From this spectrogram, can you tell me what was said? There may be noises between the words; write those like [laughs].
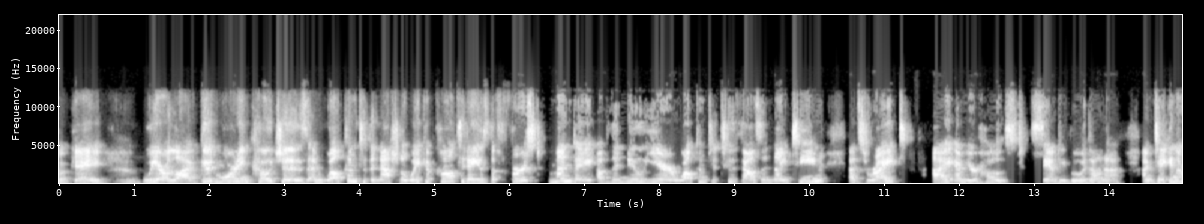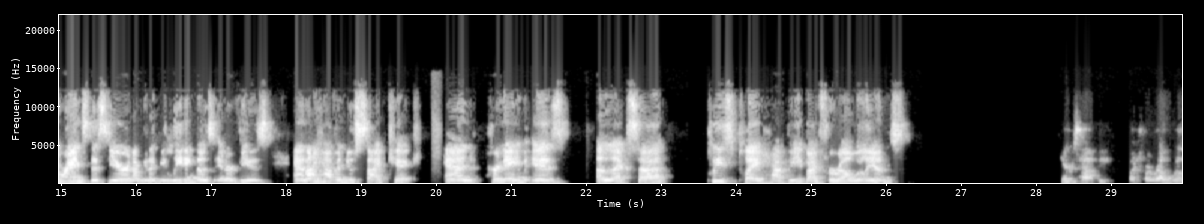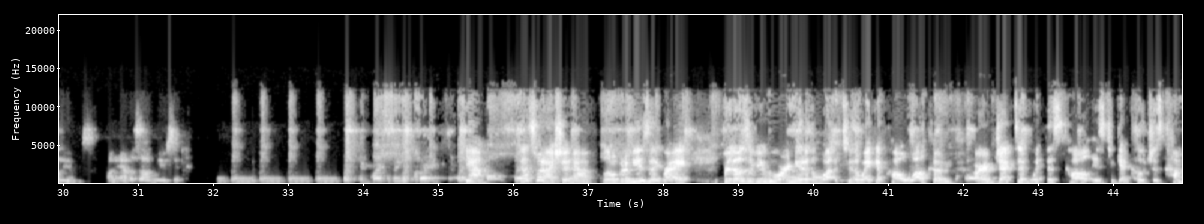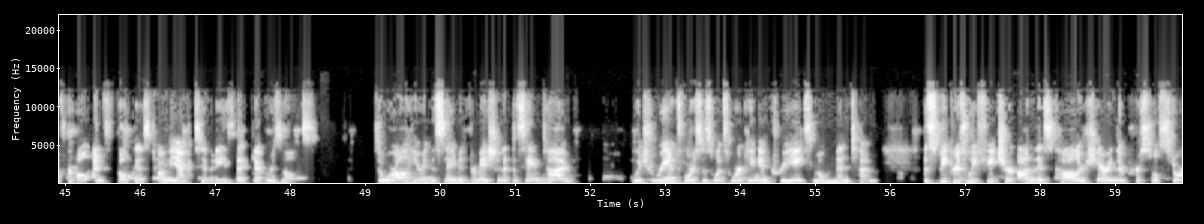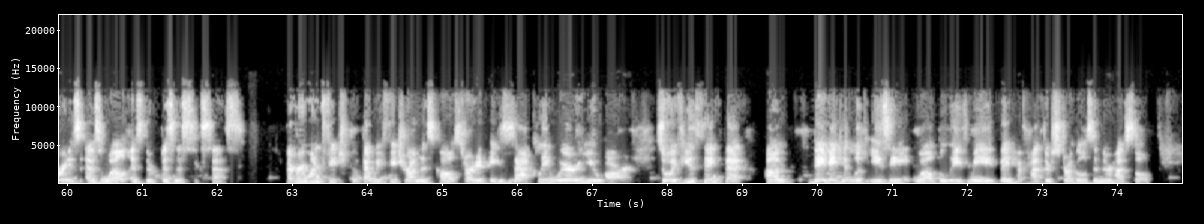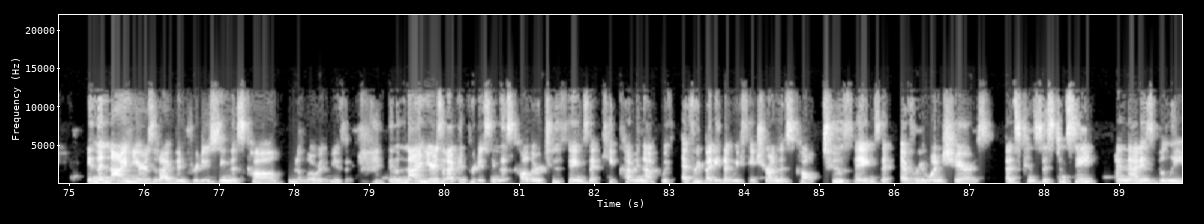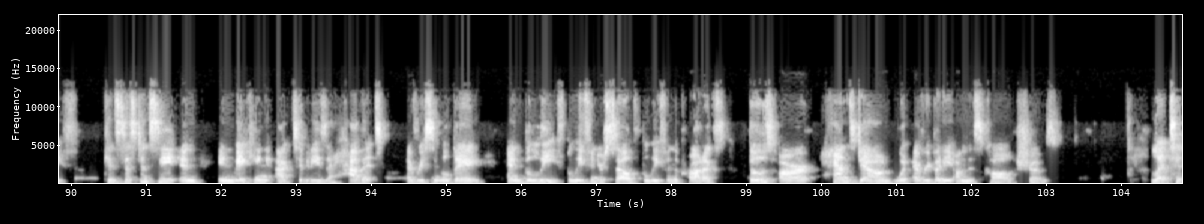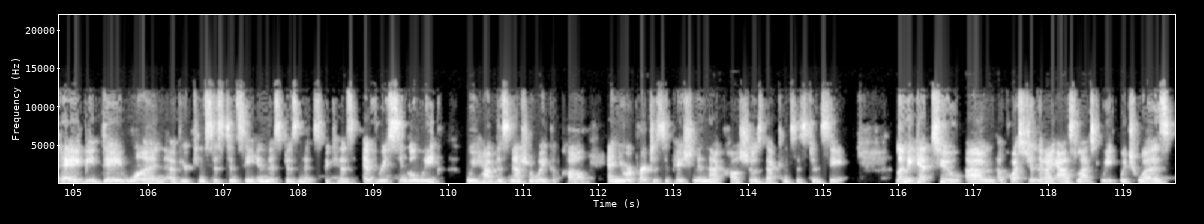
Okay, we are live. Good morning, coaches, and welcome to the National Wake Up Call. Today is the first Monday of the new year. Welcome to 2019. That's right. I am your host, Sandy Buadana. I'm taking the reins this year and I'm going to be leading those interviews. And I have a new sidekick, and her name is Alexa. Please play Happy by Pharrell Williams. Here's Happy by Pharrell Williams on Amazon Music. Yeah, that's what I should have. A little bit of music, right? For those of you who are new to the to the wake up call, welcome. Our objective with this call is to get coaches comfortable and focused on the activities that get results. So we're all hearing the same information at the same time, which reinforces what's working and creates momentum. The speakers we feature on this call are sharing their personal stories as well as their business success. Everyone feature, that we feature on this call started exactly where you are. So if you think that um, they make it look easy, well, believe me, they have had their struggles in their hustle. In the nine years that I've been producing this call, I'm going to lower the music. In the nine years that I've been producing this call, there are two things that keep coming up with everybody that we feature on this call. Two things that everyone shares that's consistency and that is belief. Consistency in, in making activities a habit every single day, and belief belief in yourself, belief in the products. Those are hands down what everybody on this call shows. Let today be day one of your consistency in this business because every single week we have this national wake up call, and your participation in that call shows that consistency. Let me get to um, a question that I asked last week, which was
